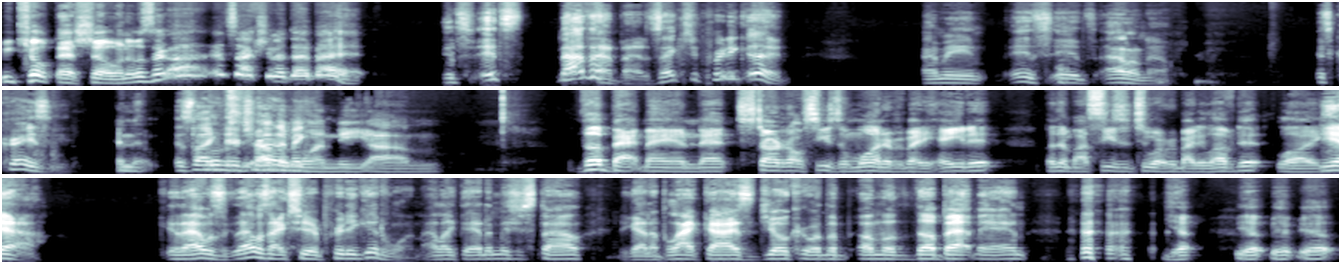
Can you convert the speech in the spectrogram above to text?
we killed that show, and it was like, oh, it's actually not that bad. It's it's not that bad. It's actually pretty good. I mean, it's it's I don't know. It's crazy. And then, it's like they're the trying to make one the um the Batman that started off season one, everybody hated, but then by season two, everybody loved it. Like yeah. yeah that was that was actually a pretty good one. I like the animation style. You got a black guy's Joker on the on the, the Batman. yep, yep, yep, yep.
